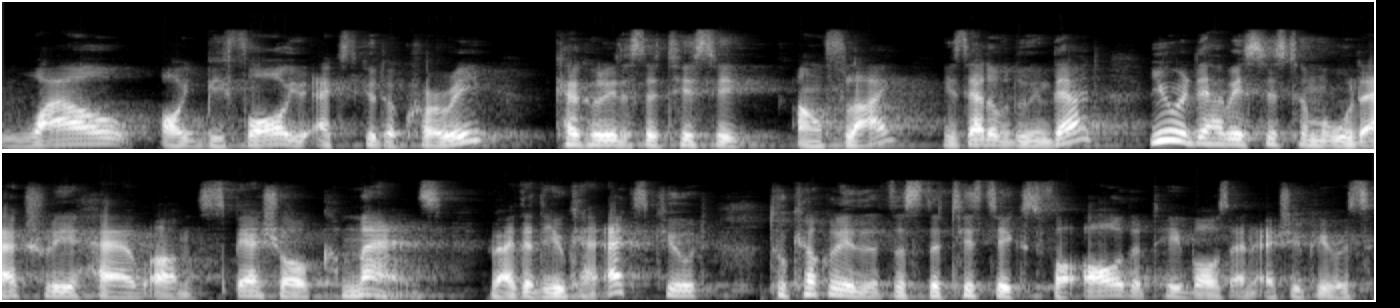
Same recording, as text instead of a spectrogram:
while or before you execute a query, calculate the statistic on fly, instead of doing that, your database system would actually have um, special commands right, that you can execute to calculate the statistics for all the tables and attributes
